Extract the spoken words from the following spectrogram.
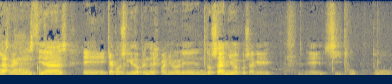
las, renuncias, eh, que ha conseguido aprender español en dos años, o sea que eh, si tu, tu,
